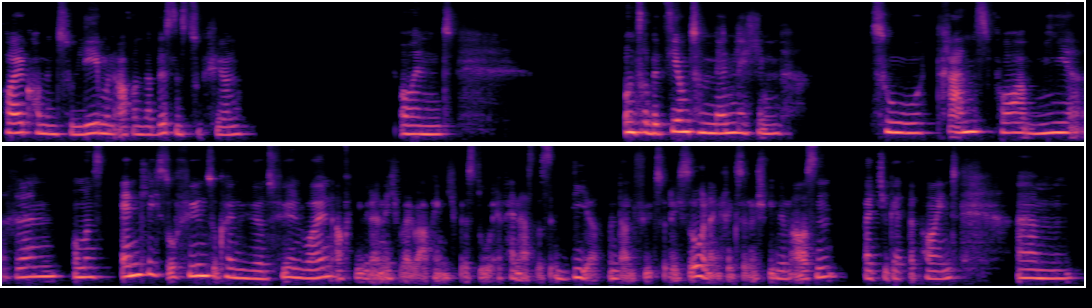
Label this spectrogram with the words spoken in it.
vollkommen zu leben und auch unser Business zu führen. Und unsere Beziehung zum Männlichen zu transformieren, um uns endlich so fühlen zu können, wie wir uns fühlen wollen. Auch hier wieder nicht, weil du abhängig bist. Du veränderst es in dir und dann fühlst du dich so und dann kriegst du den Spiegel im Außen but you get the point, ähm,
